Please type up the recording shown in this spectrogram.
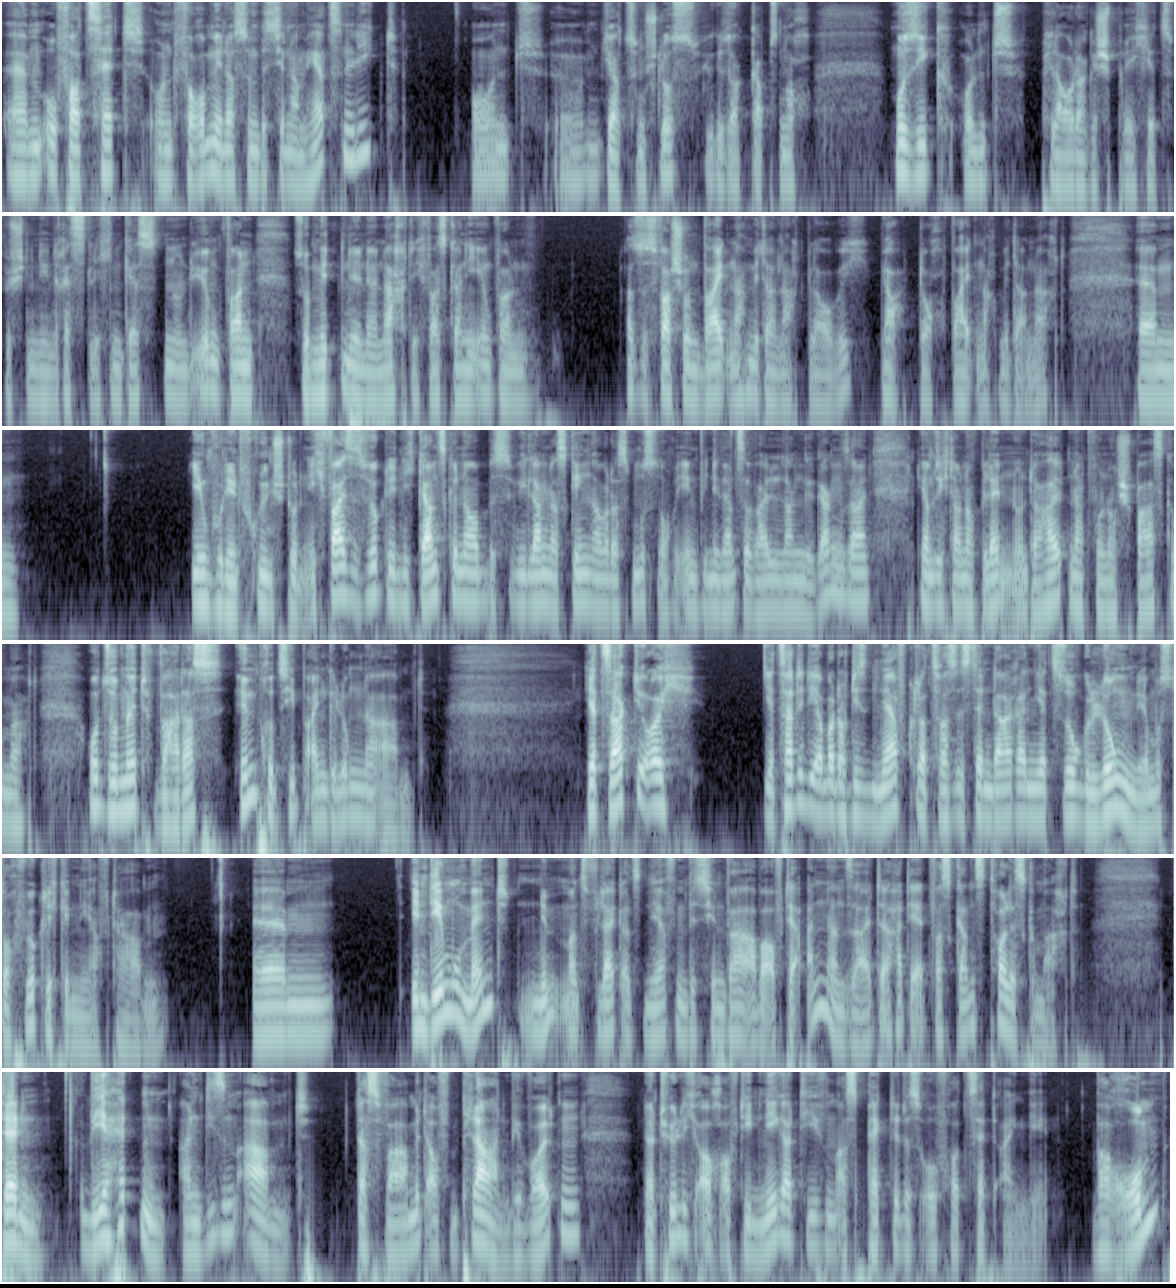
ähm, OVZ und warum mir das so ein bisschen am Herzen liegt. Und ähm, ja, zum Schluss, wie gesagt, gab es noch Musik und Plaudergespräche zwischen den restlichen Gästen und irgendwann so mitten in der Nacht, ich weiß gar nicht, irgendwann, also es war schon weit nach Mitternacht, glaube ich. Ja, doch, weit nach Mitternacht. Ähm, irgendwo in den frühen Stunden. Ich weiß es wirklich nicht ganz genau, bis wie lange das ging, aber das muss noch irgendwie eine ganze Weile lang gegangen sein. Die haben sich da noch blenden unterhalten, hat wohl noch Spaß gemacht. Und somit war das im Prinzip ein gelungener Abend. Jetzt sagt ihr euch, jetzt hattet ihr aber doch diesen Nervklotz, was ist denn daran jetzt so gelungen? Der muss doch wirklich genervt haben. Ähm, in dem Moment nimmt man es vielleicht als Nerv ein bisschen wahr, aber auf der anderen Seite hat er etwas ganz Tolles gemacht. Denn wir hätten an diesem Abend, das war mit auf dem Plan, wir wollten natürlich auch auf die negativen Aspekte des OVZ eingehen. Warum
